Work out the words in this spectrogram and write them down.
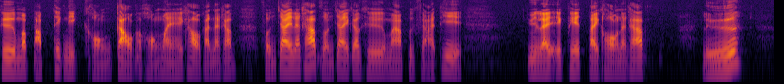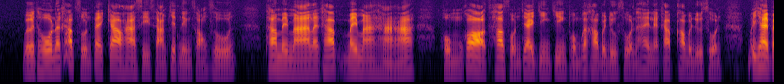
คือมาปรับเทคนิคของเก่ากับของใหม่ให้เข้ากันนะครับ สนใจนะครับสนใจก็คือมาปรึกษาที่ยูนิไลท์เอ็กเพสไปคลองนะครับ หรือเบอร์โทรนะครับ 0895437120 ถ้าไม่มานะครับ ไม่มาหา ผมก็ถ้าสนใจจริง ๆ ผมก็เข้าไปดูสวนให้นะครับ เข้าไปดูสวนไม่ใช่ไป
